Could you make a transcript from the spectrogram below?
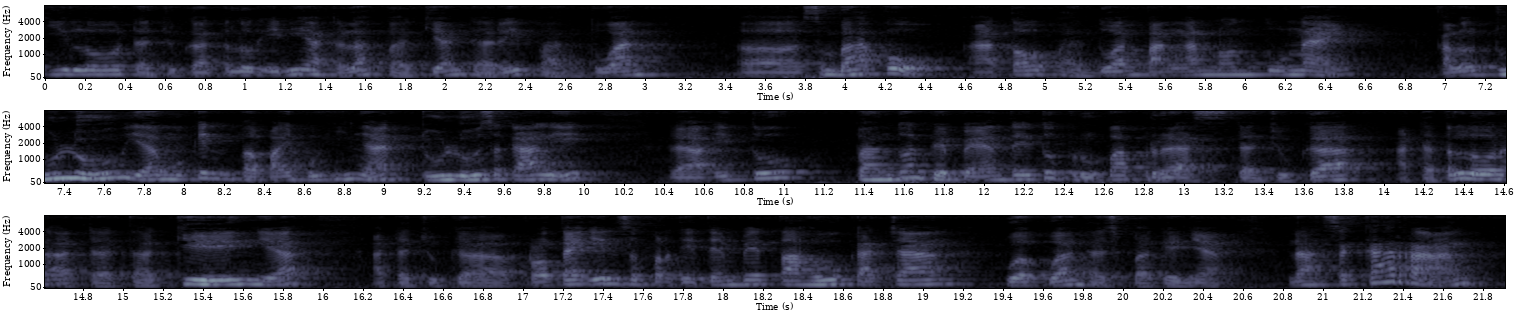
kilo dan juga telur ini adalah bagian dari bantuan e, sembako atau bantuan pangan non tunai. Kalau dulu ya mungkin Bapak Ibu ingat dulu sekali, nah itu bantuan BPNT itu berupa beras dan juga ada telur, ada daging ya, ada juga protein seperti tempe, tahu, kacang, buah-buahan dan sebagainya. Nah, sekarang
